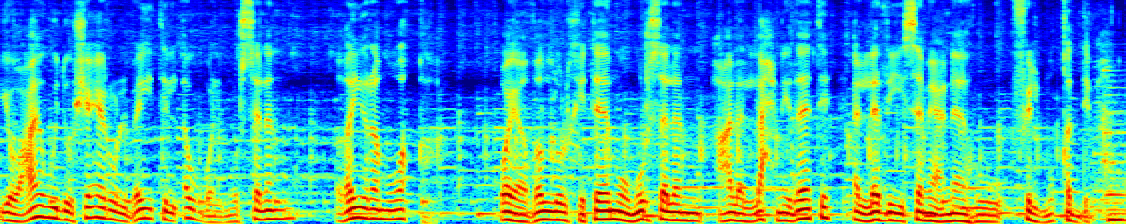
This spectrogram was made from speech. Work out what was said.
يعاود شعر البيت الأول مرسلا غير موقع ويظل الختام مرسلا على اللحن ذاته الذي سمعناه في المقدمة.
